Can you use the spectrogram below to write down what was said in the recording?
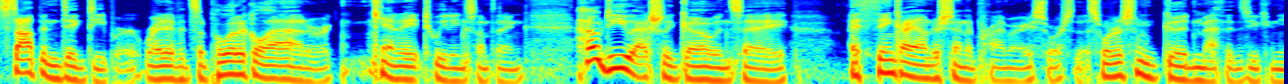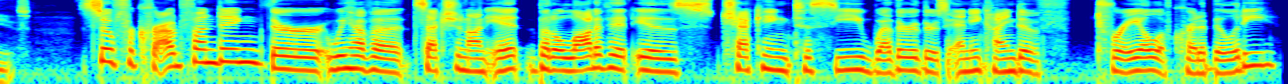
Stop and dig deeper, right? If it's a political ad or a candidate tweeting something, how do you actually go and say, I think I understand the primary source of this? What are some good methods you can use? So for crowdfunding, there we have a section on it, but a lot of it is checking to see whether there's any kind of trail of credibility.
